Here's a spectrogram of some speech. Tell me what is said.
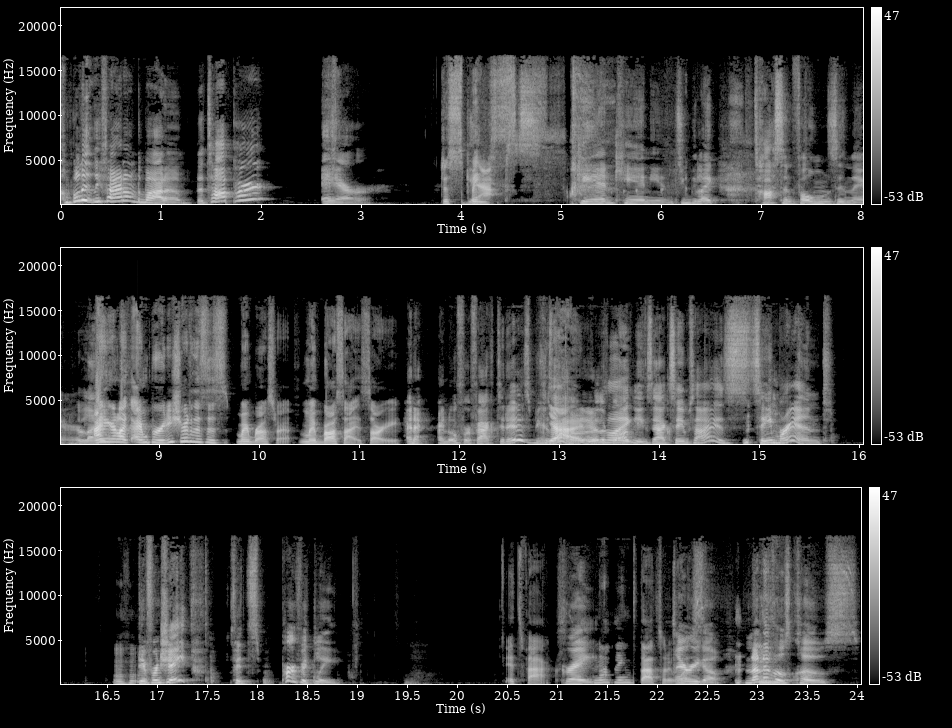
completely fine on the bottom. The top part, air, Just space. gaps, Grand Canyons. You'd be like tossing phones in there, like. and you're like, I'm pretty sure this is my bra strap, my bra size. Sorry. and I, I know for a fact it is because Yeah, I found is the bra like- the exact same size, same brand, Mhm. different shape, fits perfectly. It's facts. Great. Nothing. That's what it There was. There we go. None of those clothes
